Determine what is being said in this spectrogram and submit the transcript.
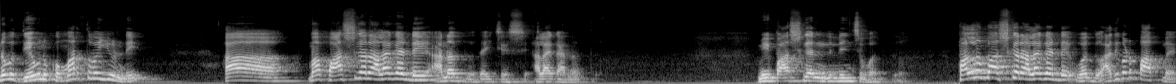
నువ్వు దేవుని కుమార్తె అయ్యుండి మా పాస్టర్ గారు అలాగండి అనొద్దు దయచేసి అలాగే అనొద్దు. మీ పాస్టర్ గారిని నిందించవద్దు. పల్లన పాస్టర్ గారు అలాగండి వద్దు అది కూడా పాపమే.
